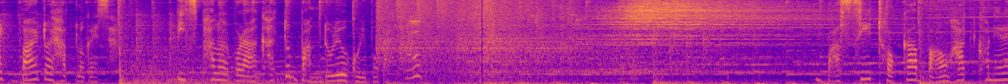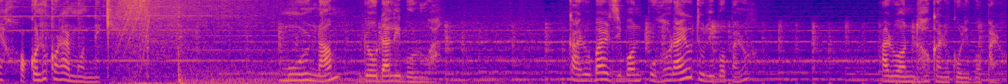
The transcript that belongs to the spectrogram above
একবাৰ তই হাত লগাইছা। পিছফালৰ পৰা আঘাতটো বান্দৰেও কৰিব পাৰে। বাচি থকা বাওঁ হাতখনেৰে সকলো কৰাৰ মন নেকি? মোৰ নাম ৰৌদালি বৰুৱা। কাৰোবাৰ জীৱন পোহৰাইও তুলিব পাৰোঁ আৰু অন্ধকাৰো কৰিব পাৰোঁ।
